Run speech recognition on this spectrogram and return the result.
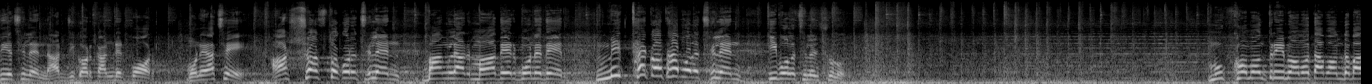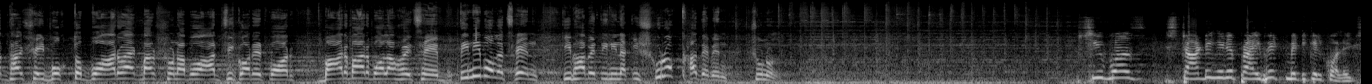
দিয়েছিলেন আরজিকর কাণ্ডের পর। মনে আছে? আশ্বস্ত করেছিলেন বাংলার মাদের বোনেদের। মিথ্যে কথা বলেছিলেন। কি বলেছিলেন শুনুন। মুখ্যমন্ত্রী মমতা বন্দ্যোপাধ্যায় সেই বক্তব্য আরও একবার শোনাবো। আরজি করের পর বারবার বলা হয়েছে তিনি বলেছেন কীভাবে তিনি নাকি সুরক্ষা দেবেন। শুনুন। She was studying in a private medical college.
